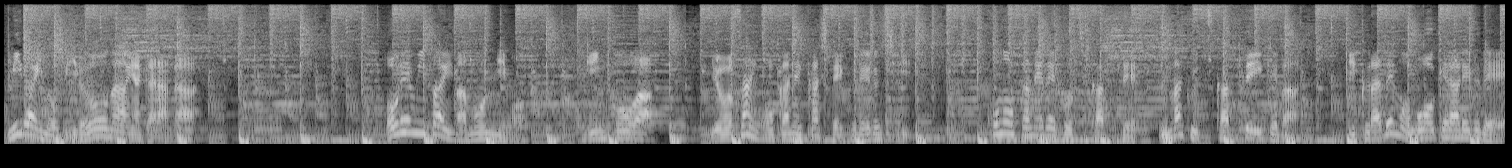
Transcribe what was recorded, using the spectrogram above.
未来のビルオーナーやからな。俺みたいなもんにも、銀行は、量産お金貸してくれるし、この金で土地買ってうまく使っていけば、いくらでも儲けられるで。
